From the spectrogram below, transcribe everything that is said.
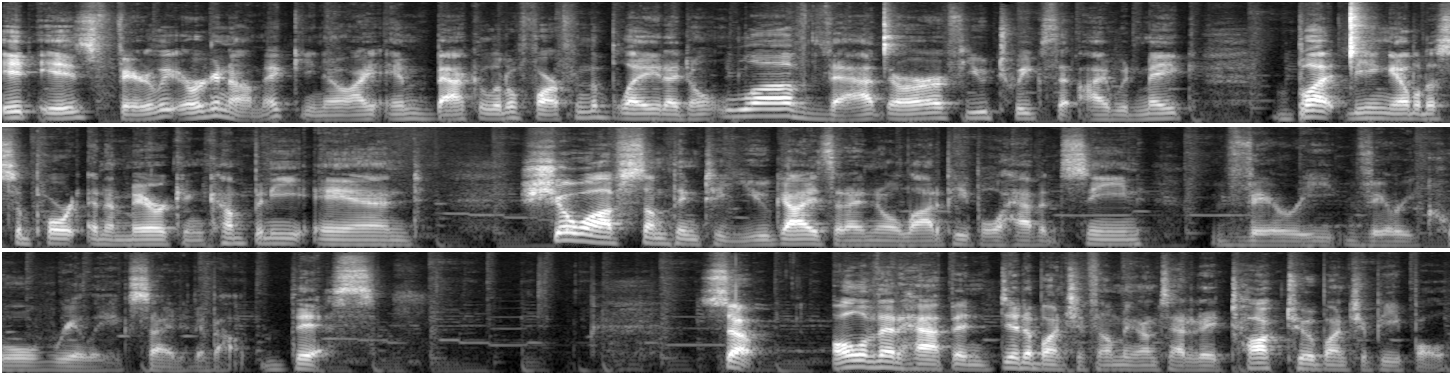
it is fairly ergonomic. You know, I am back a little far from the blade. I don't love that. There are a few tweaks that I would make, but being able to support an American company and show off something to you guys that I know a lot of people haven't seen, very, very cool. Really excited about this. So all of that happened, did a bunch of filming on Saturday, talked to a bunch of people,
